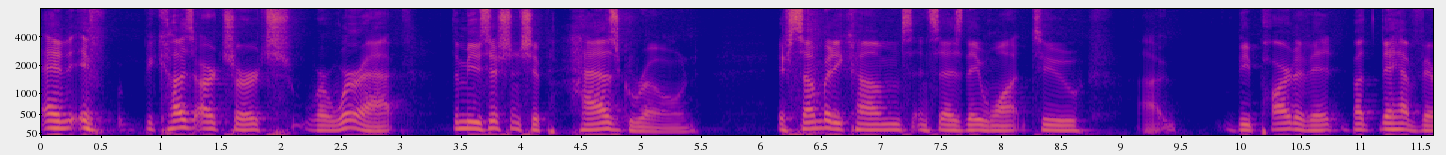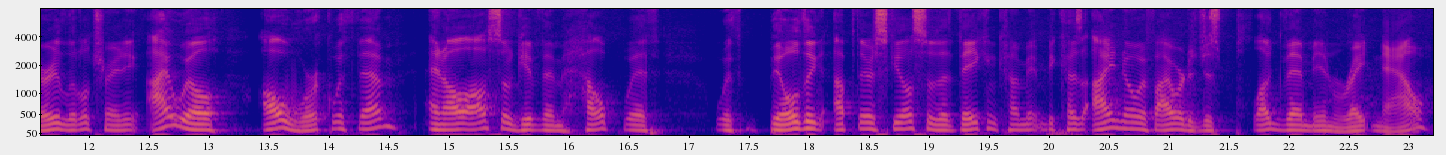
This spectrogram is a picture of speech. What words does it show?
and if because our church where we're at, the musicianship has grown. If somebody comes and says they want to uh, be part of it, but they have very little training, I will. I'll work with them, and I'll also give them help with with building up their skills so that they can come in. Because I know if I were to just plug them in right now,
